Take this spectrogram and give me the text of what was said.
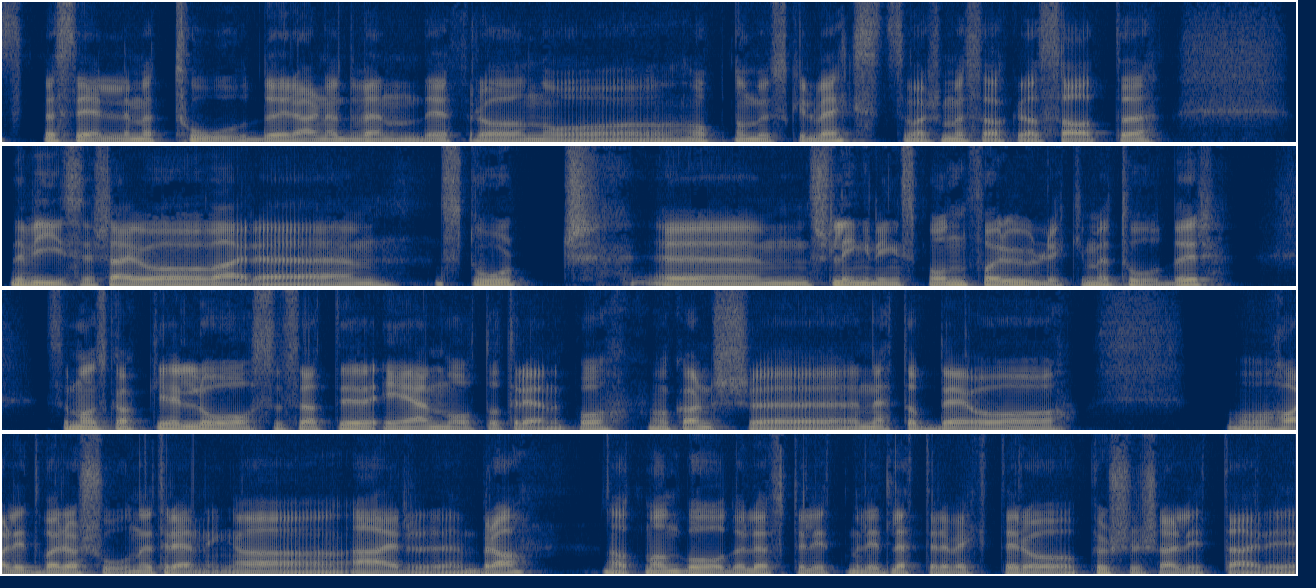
spesielle metoder er nødvendig for å nå, oppnå muskelvekst. Det var som jeg akkurat sa, at det, eh, viser seg å være eh, stort eh, slingringsmonn for ulike metoder. Så man skal ikke låse seg til én måte å trene på. Og kanskje nettopp det å, å ha litt variasjon i treninga er bra. At man både løfter litt med litt lettere vekter og pusher seg litt der i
